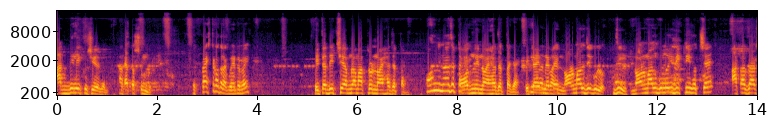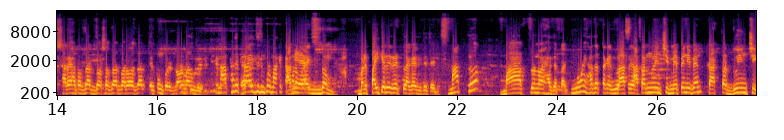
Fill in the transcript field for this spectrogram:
হাত দিলেই খুশি হয়ে যাবে। আচ্ছা। এত সুন্দর। প্রাইসটা কত রাখবেন এটা ভাই? এটা দিচ্ছি আমরা মাত্র নয় হাজার টাকা। অনলি নয় হাজার টাকা অনলি নয় হাজার টাকা এটা? নর্মাল যেগুলো জি। নর্মাল গুলোই বিক্রি হচ্ছে আট হাজার সাড়ে আট হাজার দশ হাজার বারো হাজার এরকম করে নর্মালগুলো আপনি যে প্রাইস দিয়েছেন পুরো মার্কেট আমি একদম মানে পাইকারি রেট লাগাই দিতে চাই। মাত্র? মাত্র নয় হাজার টাকা। নয় হাজার প্লাস আটান্ন ইঞ্চি মেপে নিবেন কাঠটা দুই ইঞ্চি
